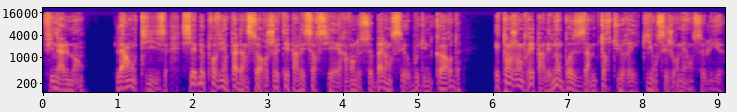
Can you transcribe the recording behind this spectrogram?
Finalement, la hantise, si elle ne provient pas d'un sort jeté par les sorcières avant de se balancer au bout d'une corde, est engendré par les nombreuses âmes torturées qui ont séjourné en ce lieu.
